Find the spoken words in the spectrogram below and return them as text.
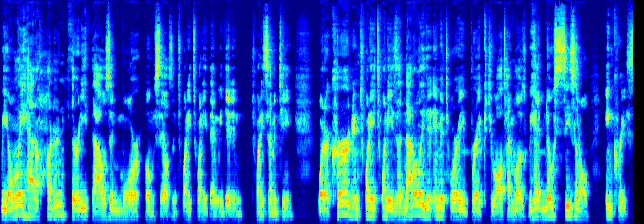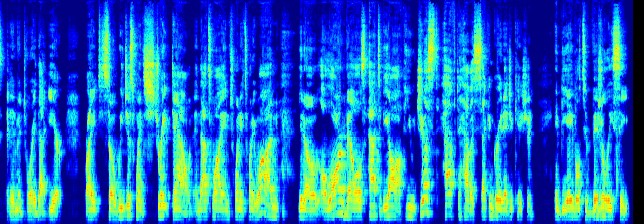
we only had 130,000 more home sales in 2020 than we did in 2017. What occurred in 2020 is that not only did inventory break to all time lows, we had no seasonal increase in inventory that year right? So we just went straight down. And that's why in 2021, you know, alarm bells had to be off. You just have to have a second grade education and be able to visually see.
